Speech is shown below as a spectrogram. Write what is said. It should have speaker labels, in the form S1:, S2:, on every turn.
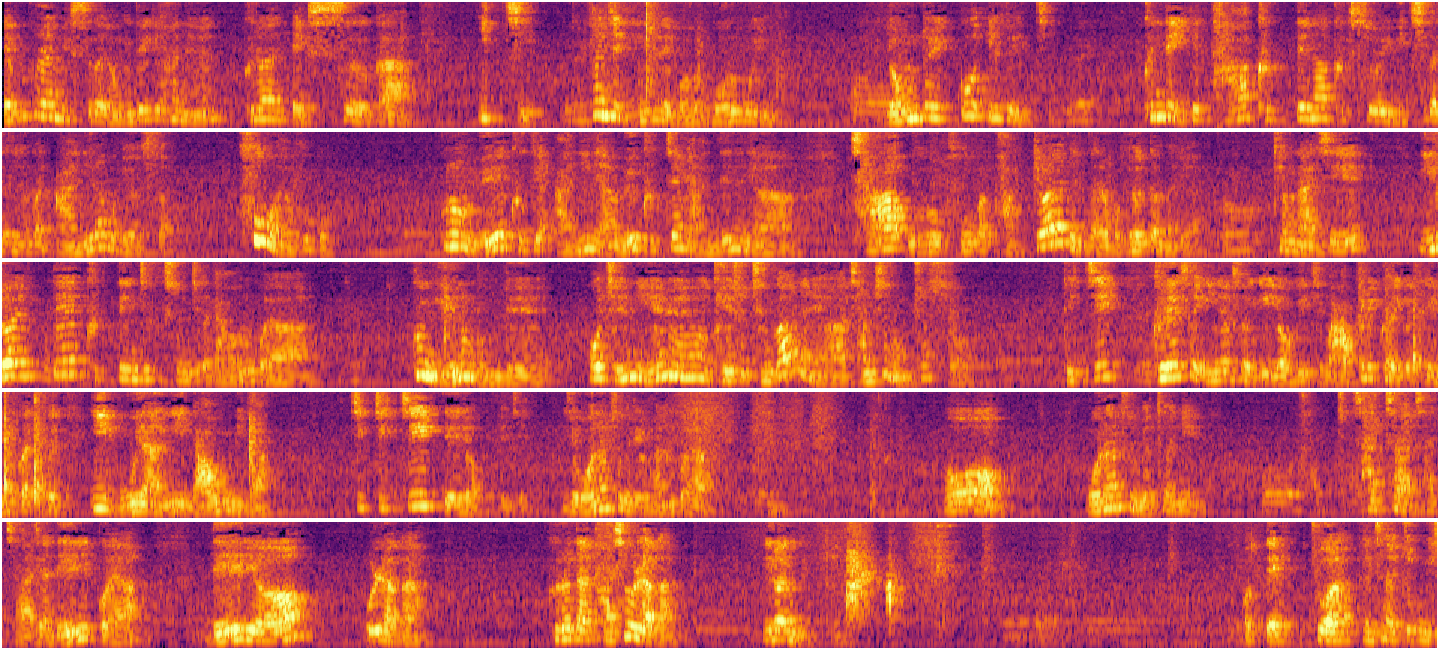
S1: F 프라임 X가 0되게 하는 그러한 X가 있지.
S2: 네.
S1: 현재 네 눈에 뭐, 뭐로 보이나?
S2: 어,
S1: 0도 있고 1도 있지.
S2: 네.
S1: 근데 이게 다 극대나 극소의 위치가 되는 건 아니라고 배웠어. 후보야, 후보. 그럼 왜 그게 아니냐? 왜 극점이 안 되느냐? 좌우로 부호가 바뀌어야 된다라고 배웠단 말이야.
S2: 어,
S1: 기억나지? 이럴 때 극대인지 극소인지가 나오는 거야. 그럼 얘는 뭔데? 어, 쟤는 얘는 계속 증가하는 애야. 잠시 멈췄어. 됐지?
S2: 네.
S1: 그래서 이 녀석이 여기 지금 아프리카 이거 대륙 같은 이 모양이 나옵니다. 찍찍찍 내려. 이제 이제 원함수 그리러 가는 거야. 어, 원함수 몇 차니?
S2: 어, 4차.
S1: 4차, 4차. 자, 내릴 거야. 내려, 올라가. 그러다 다시 올라가. 이런 느낌. 어때? 좋아? 괜찮아? 조금 이상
